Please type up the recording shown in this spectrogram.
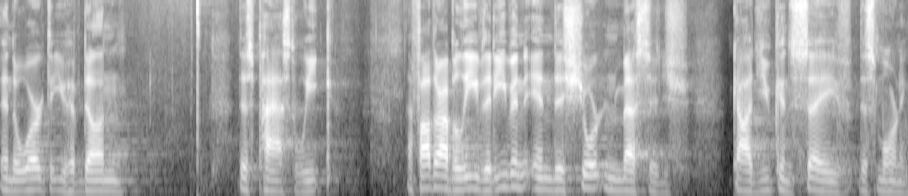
and the work that you have done this past week. And Father, I believe that even in this shortened message, God, you can save this morning.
